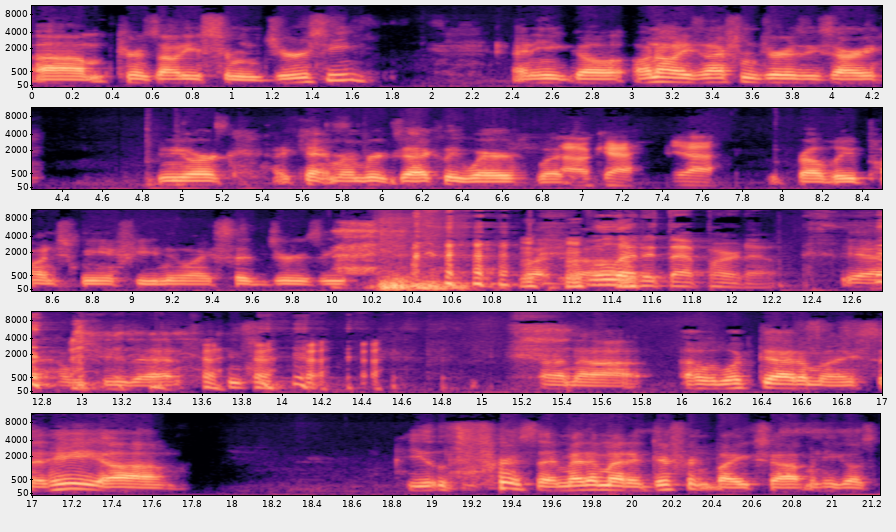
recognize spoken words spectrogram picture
Um, turns out he's from Jersey, and he go. Oh no, he's not from Jersey. Sorry, New York. I can't remember exactly where, but okay. Yeah. he'd probably punch me if he knew I said Jersey. But, uh, we'll edit that part out. Yeah, I'll do that. and uh, I looked at him and I said, "Hey, um, he, first I met him at a different bike shop, and he goes,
